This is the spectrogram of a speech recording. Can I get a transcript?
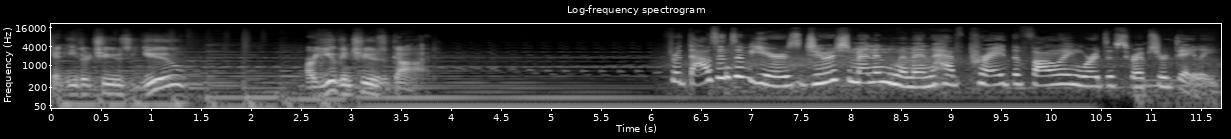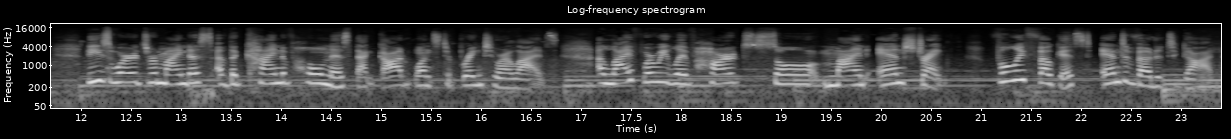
can either choose you or you can choose God. For thousands of years, Jewish men and women have prayed the following words of Scripture daily. These words remind us of the kind of wholeness that God wants to bring to our lives a life where we live heart, soul, mind, and strength, fully focused and devoted to God.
